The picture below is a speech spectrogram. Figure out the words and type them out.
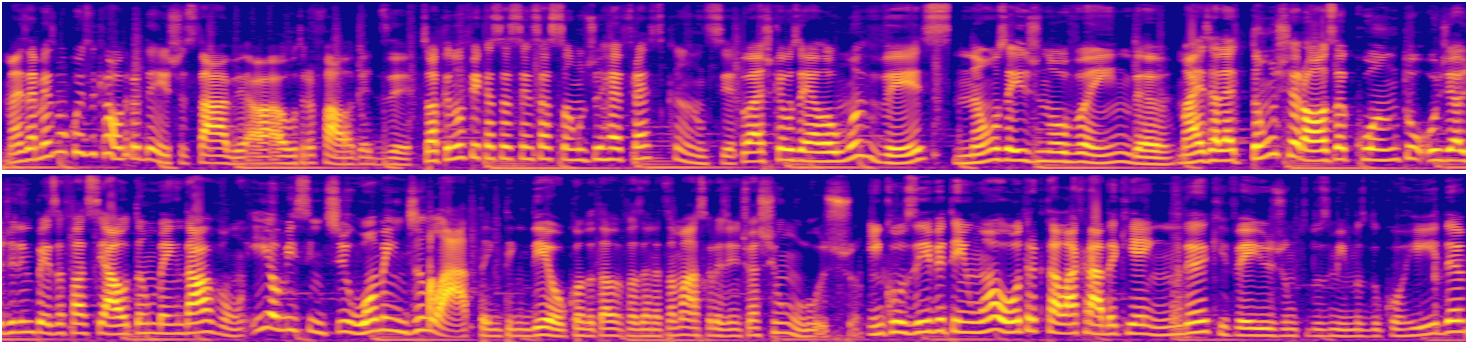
Mas é a mesma coisa que a outra deixa, sabe? A outra fala, quer dizer. Só que não fica essa sensação de refrescância. Eu acho que eu usei ela uma vez, não usei de novo ainda. Mas ela é tão cheirosa quanto o gel de limpeza facial também da Avon. E eu me senti o homem homem de lata, entendeu? Quando eu tava fazendo essa máscara, gente, eu achei um luxo. Inclusive, tem uma outra que tá lacrada aqui ainda, que veio junto dos mimos do Corrida.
